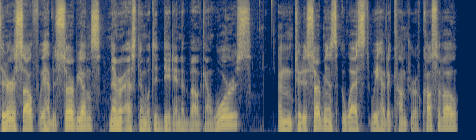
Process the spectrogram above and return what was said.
To their south, we have the Serbians. Never asked them what they did in the Balkan Wars. And to the Serbians west, we have the country of Kosovo.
